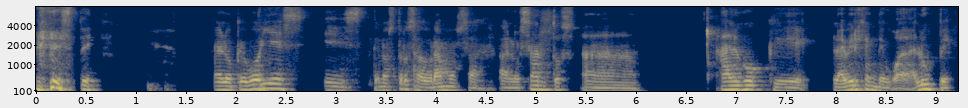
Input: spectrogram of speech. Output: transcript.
Este, a lo que voy es, este, nosotros adoramos a, los santos, a algo que la Virgen de Guadalupe,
